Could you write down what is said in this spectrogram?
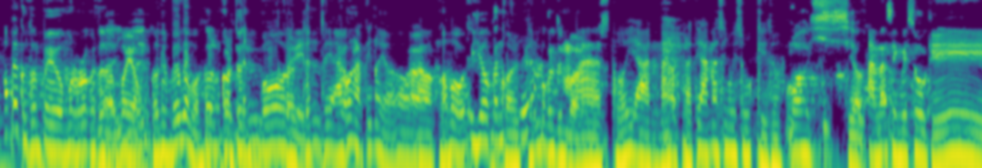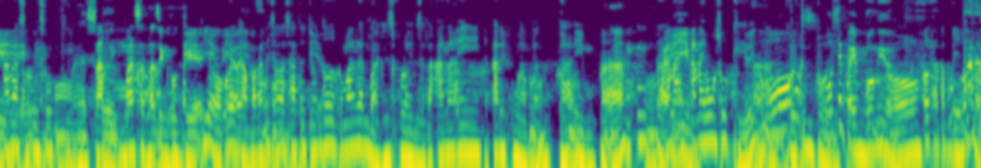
Apa ya Golden Boy umur berapa Golden Boy? iya, ya? Golden Boy apa? Golden Boy. Golden sih aku ngerti no ya orang Ah. Apa? Iya kan. Golden Apa Golden Boy? Mas, boy anak berarti anak sing wis sugih so. Wah, siap. Anak sing wis sugih. Anak sing wis sugih. Mas boy. mas anak sing sugih. Iya, kok gampang ini salah satu contoh kemarin kan bahas influencer anak Arif Muhammad, Baim. Heeh. Anak Baim. Anak wong sugih ya iku Oh, Golden Boy. Oh, sing bembong itu. Oh, tetep pilih kan.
